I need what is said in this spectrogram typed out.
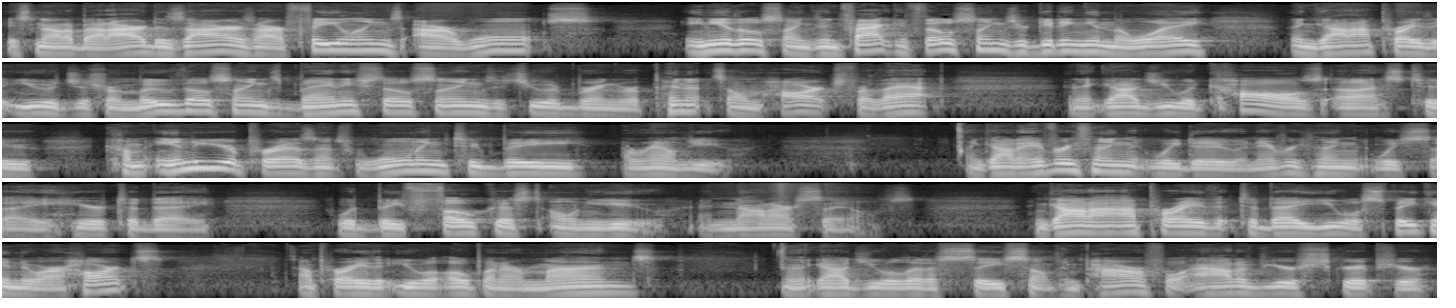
it's not about our desires, our feelings, our wants, any of those things. In fact, if those things are getting in the way, then God, I pray that you would just remove those things, banish those things, that you would bring repentance on hearts for that, and that God, you would cause us to come into your presence wanting to be around you. And God, everything that we do and everything that we say here today would be focused on you and not ourselves. And God, I pray that today you will speak into our hearts. I pray that you will open our minds and that, God, you will let us see something powerful out of your scripture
